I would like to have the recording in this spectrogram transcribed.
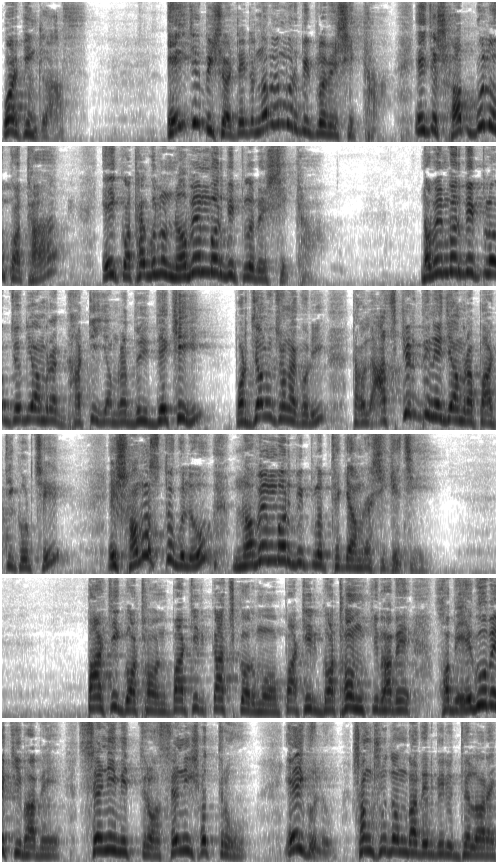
ওয়ার্কিং ক্লাস এই যে বিষয়টা, এটা নভেম্বর বিপ্লবের শিক্ষা। এই যে সবগুলো কথা, এই কথাগুলো নভেম্বর বিপ্লবের শিক্ষা। নভেম্বর বিপ্লব যদি আমরা ঘাটি, আমরা যদি দেখি, পর্যালোচনা করি, তাহলে আজকের দিনে যে আমরা পার্টি করছি, এই সমস্তগুলো নভেম্বর বিপ্লব থেকে আমরা শিখেছি। পার্টি গঠন, পার্টির কাজকর্ম, পার্টির গঠন কীভাবে হবে, এগুবে কীভাবে শ্রেণি মিত্র শ্রেণি শত্রু এইগুলো সংশোধনবাদের বিরুদ্ধে লড়াই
